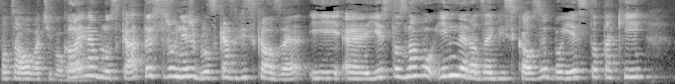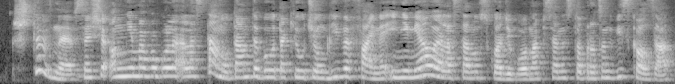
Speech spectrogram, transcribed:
pocałować i w ogóle. Kolejna bluzka to jest również bluzka z wiskozy i e, jest to znowu inny rodzaj wiskozy, bo jest to taki sztywny, w sensie on nie ma w ogóle elastanu. Tamte były takie uciągliwe, fajne i nie miały elastanu w składzie, było napisane 100% wiskoza.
